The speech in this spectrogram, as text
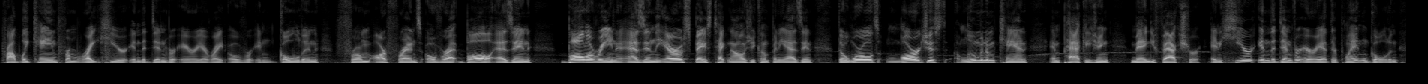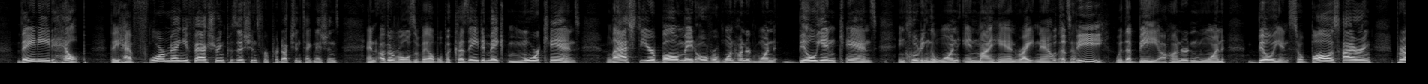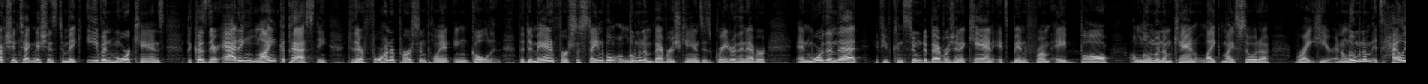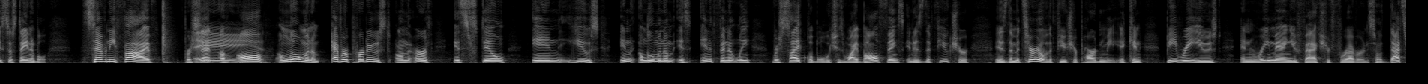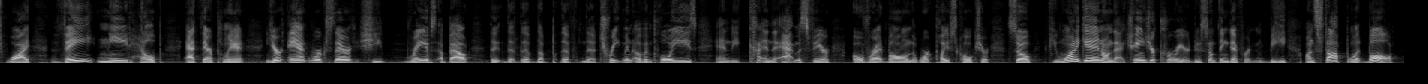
probably came from right here in the Denver area, right over in Golden, from our friends over at Ball, as in Ball Arena, as in the aerospace technology company, as in the world's largest aluminum can and packaging manufacturer. And here in the Denver area, at their plant in Golden, they need help. They have floor manufacturing positions for production technicians and other roles available because they need to make more cans. Last year, Ball made over 101 billion cans, including the one in my hand right now. With a B. With a B, 101 billion. So Ball is hiring production technicians to make even more cans because they're adding line capacity to their 400 person plant in Golden. The demand for sustainable aluminum beverage cans is greater than ever. And more than that, if you've consumed a beverage in a can, it's been from a Ball aluminum can like my soda right here. And aluminum, it's highly sustainable. 75% Hey. of all aluminum ever produced on the earth is still in use. In aluminum is infinitely recyclable, which is why Ball thinks it is the future, is the material of the future, pardon me. It can be reused and remanufactured forever. And so that's why they need help at their plant. Your aunt works there. She raves about the the, the, the, the, the treatment of employees and the and the atmosphere over at Ball and the workplace culture. So if you want to get in on that, change your career, do something different, and be unstoppable at Ball,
